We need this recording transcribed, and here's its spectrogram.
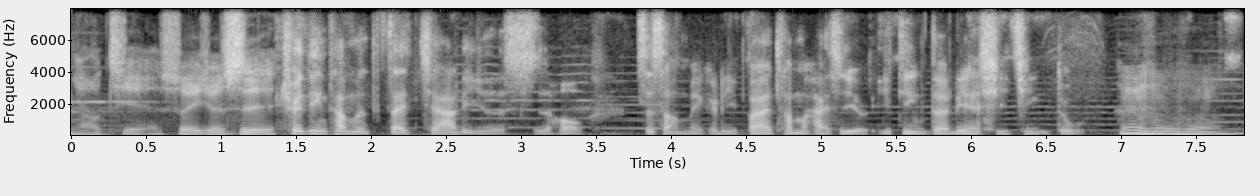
了解。所以就是确定他们在家里的时候。至少每个礼拜，他们还是有一定的练习进度。嗯哼哼，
